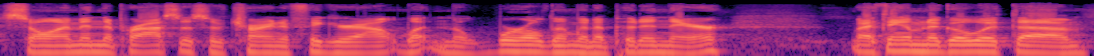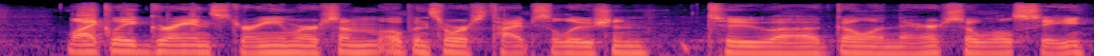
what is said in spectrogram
So I'm in the process of trying to figure out what in the world I'm going to put in there. I think I'm going to go with um, likely Grandstream or some open source type solution to uh, go in there. So we'll see.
